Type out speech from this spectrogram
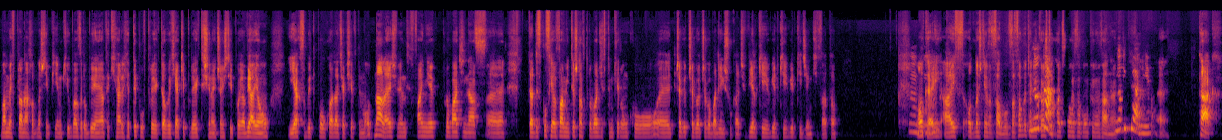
mamy w planach odnośnie PMCube'a, zrobienia takich archetypów projektowych, jakie projekty się najczęściej pojawiają i jak sobie to poukładać, jak się w tym odnaleźć więc fajnie prowadzi nas e, ta dyskusja z Wami też nas prowadzi w tym kierunku, e, czego, czego, czego bardziej szukać. Wielkie, wielkie, wielkie dzięki za to. Mm -hmm. Okej, okay, a odnośnie wafobów. Wafoby to nie no koszty, tak. choć są wafobą pojmowane. No dokładnie. E, tak,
